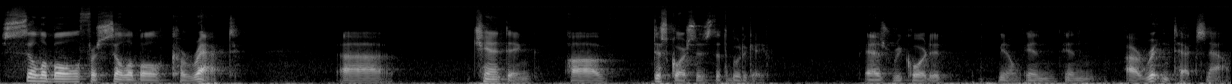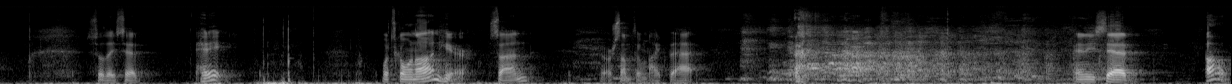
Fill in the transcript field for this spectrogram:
syllable for syllable correct uh, chanting of discourses that the Buddha gave, as recorded, you know, in, in our written text now. So they said, "Hey, what's going on here, son?" Or something like that. and he said, Oh,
